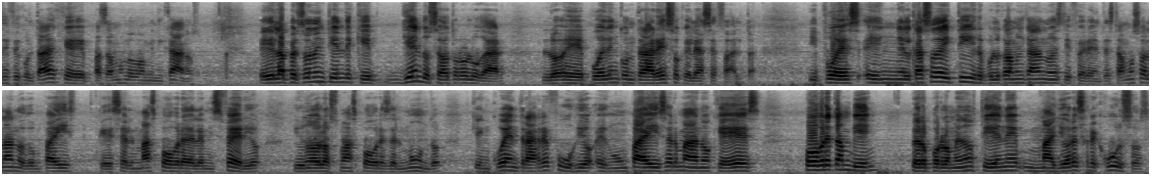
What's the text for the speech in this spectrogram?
dificultades que pasamos los dominicanos, eh, la persona entiende que yéndose a otro lugar lo, eh, puede encontrar eso que le hace falta. Y pues en el caso de Haití, República Dominicana no es diferente. Estamos hablando de un país que es el más pobre del hemisferio y uno de los más pobres del mundo, que encuentra refugio en un país hermano que es pobre también, pero por lo menos tiene mayores recursos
